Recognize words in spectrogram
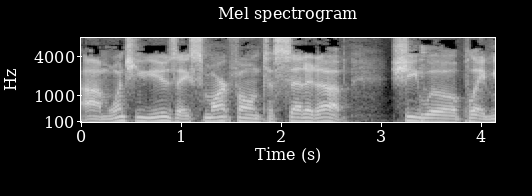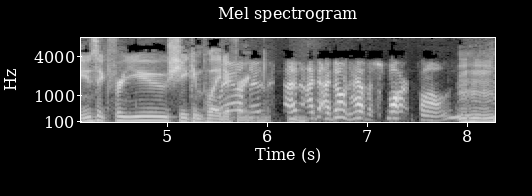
Um, once you use a smartphone to set it up, she will play music for you. She can play well, different. I, I, don't have a smartphone. Mm-hmm.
